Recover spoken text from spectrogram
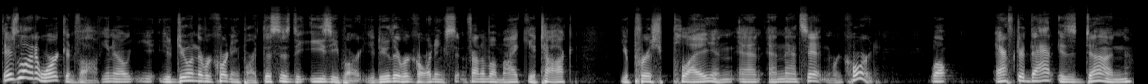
there's a lot of work involved. You know, you're doing the recording part. This is the easy part. You do the recording, sit in front of a mic, you talk, you push play, and and and that's it, and record. Well, after that is done,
